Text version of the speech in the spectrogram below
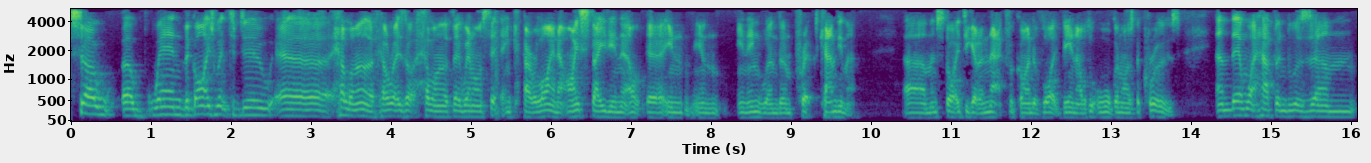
So uh, when the guys went to do uh, Hell on Earth, Hellraiser Hell on Earth, they went on set in Carolina. I stayed in uh, in in in England and prepped Candyman, um, and started to get a knack for kind of like being able to organise the crews. And then what happened was, um,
